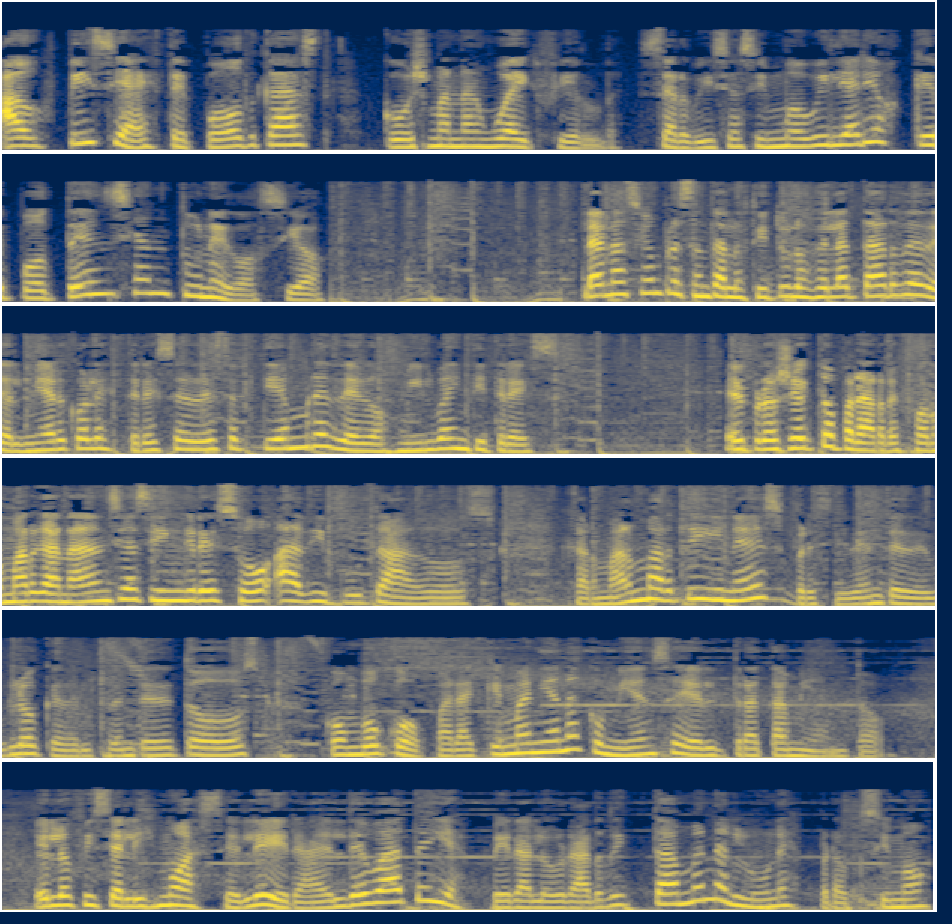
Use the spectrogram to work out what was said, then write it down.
Auspicia este podcast Cushman ⁇ Wakefield, servicios inmobiliarios que potencian tu negocio. La Nación presenta los títulos de la tarde del miércoles 13 de septiembre de 2023. El proyecto para reformar ganancias ingresó a diputados. Germán Martínez, presidente del bloque del Frente de Todos, convocó para que mañana comience el tratamiento. El oficialismo acelera el debate y espera lograr dictamen el lunes próximo.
